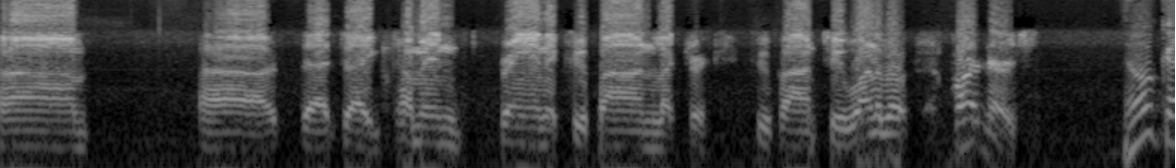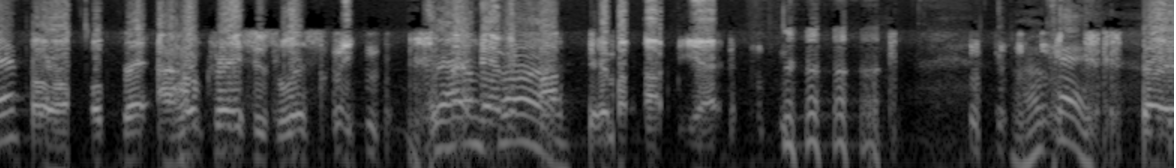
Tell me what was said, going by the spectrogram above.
um, uh, that uh, come in, bring in a coupon, electric coupon to one of the partners. Okay. Oh, I hope, Tra- I hope Trace is listening. Sounds I haven't fun. talked to him about it yet. Okay. so,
